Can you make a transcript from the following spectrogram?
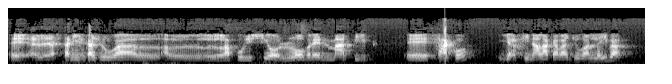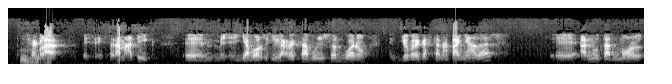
eh, es tenien que jugar el, el, la posició l'Obren, Matip, eh, Sako, i al final ha acabat jugant l'Eiva. Uh -huh. que, clar, és, és dramàtic. Eh, llavors, i la resta de posicions, bueno, jo crec que estan apanyades, eh, han notat molt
